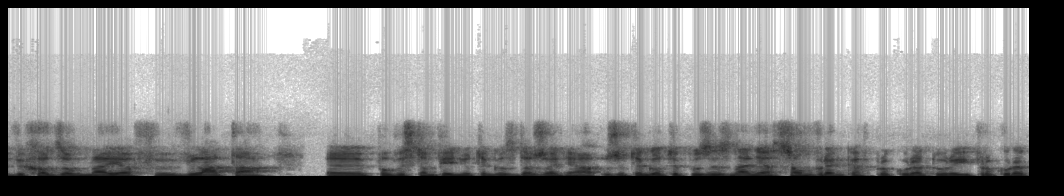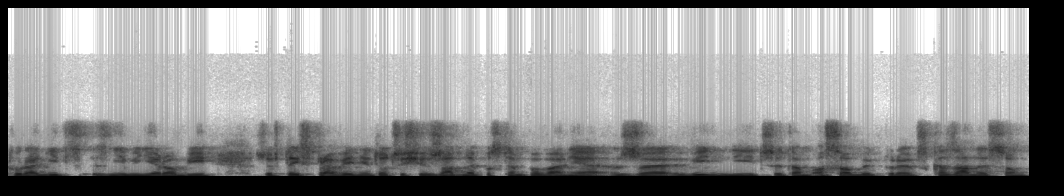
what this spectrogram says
wychodzą na jaw w lata po wystąpieniu tego zdarzenia, że tego typu zeznania są w rękach prokuratury i prokuratura nic z nimi nie robi, że w tej sprawie nie toczy się żadne postępowanie, że winni czy tam osoby, które wskazane są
